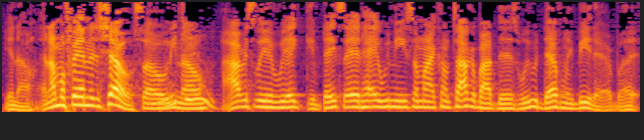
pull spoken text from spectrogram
you know, and I'm a fan of the show. So, Me you know, too. obviously if we, if they said, Hey, we need somebody to come talk about this, we would definitely be there. But,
